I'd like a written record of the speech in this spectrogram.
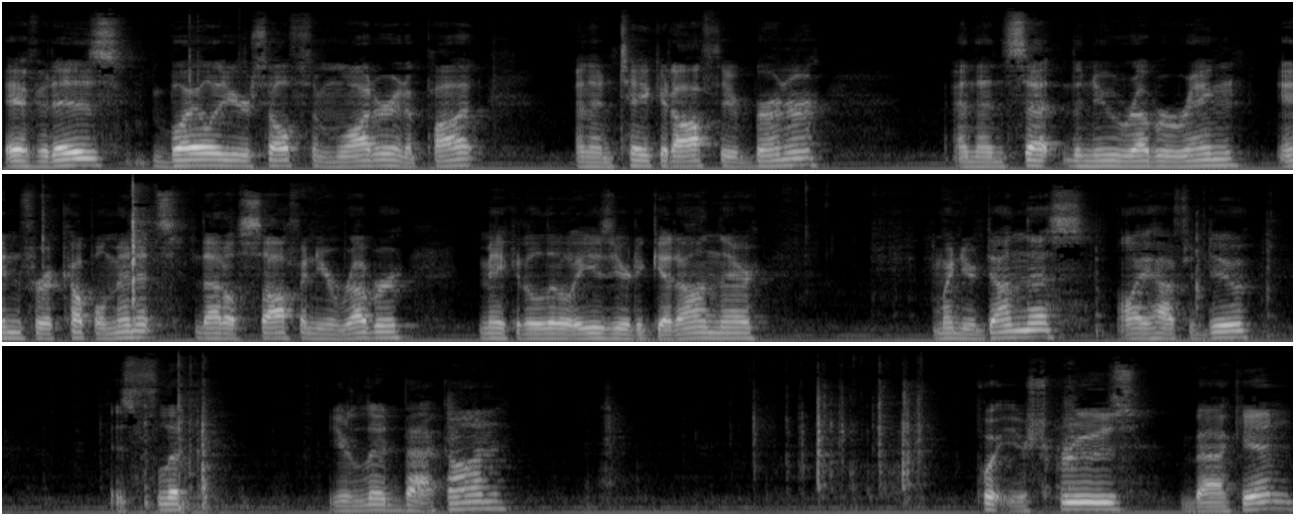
If it is, boil yourself some water in a pot and then take it off your burner and then set the new rubber ring in for a couple minutes. That'll soften your rubber, make it a little easier to get on there. When you're done this, all you have to do is flip your lid back on, put your screws back in,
